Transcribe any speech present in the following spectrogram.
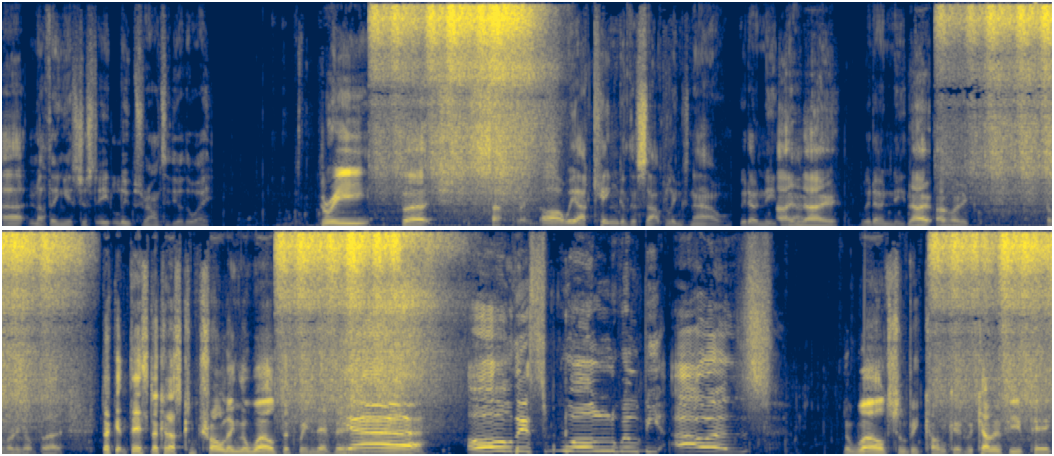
uh nothing. It's just it loops around to the other way. Three birch saplings. Oh, we are king of the saplings now. We don't need I that. know. We don't need No, I've already, I've already got birch. Look at this. Look at us controlling the world that we live in. Yeah! All this wool will be ours! The world shall be conquered. We're coming for you, pig.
